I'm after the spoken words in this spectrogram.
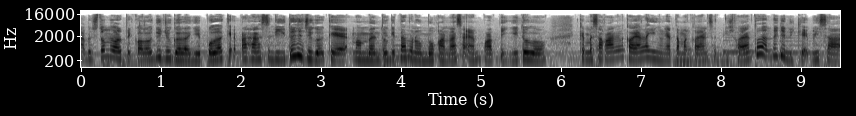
Abis itu menurut psikologi juga lagi pula kayak perasaan sedih itu juga kayak membantu kita menumbuhkan rasa empati gitu loh. Kayak misalkan kalian lagi ngeliat teman kalian sedih, kalian tuh nanti jadi kayak bisa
